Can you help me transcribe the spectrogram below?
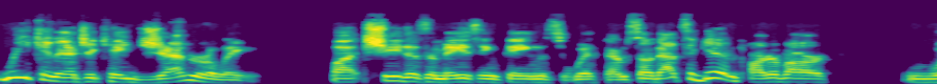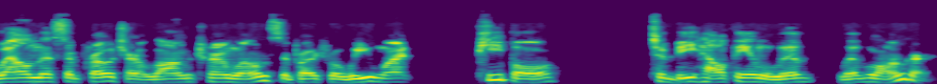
We can educate generally, but she does amazing things with them. So that's again part of our wellness approach, our long-term wellness approach, where we want people to be healthy and live, live longer.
